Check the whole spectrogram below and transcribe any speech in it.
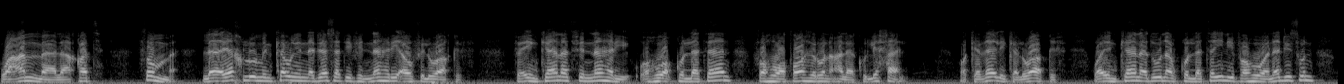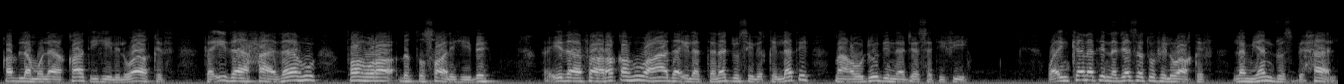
وعما لاقته. ثم لا يخلو من كون النجاسة في النهر أو في الواقف فإن كانت في النهر وهو قلتان فهو طاهر على كل حال. وكذلك الواقف وإن كان دون القلتين فهو نجس قبل ملاقاته للواقف فإذا حاذاه طهر باتصاله به فإذا فارقه عاد إلى التنجس لقلته مع وجود النجاسة فيه. وإن كانت النجاسة في الواقف لم ينجس بحال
